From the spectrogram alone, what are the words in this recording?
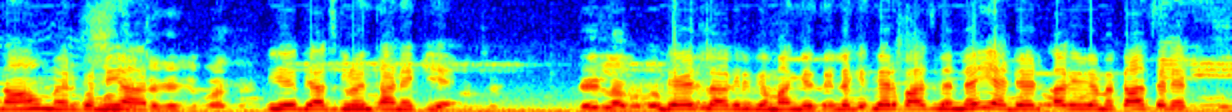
ना मेरे को नहीं आ रहा है? ये ब्याज कॉलोनी थाने की है। अच्छा। डेढ़ लाख रुपए डेढ़ लाख रुपए मांगे थे लेकिन मेरे पास में नहीं है। डेढ़ लाख रुपए मैं कहाँ से लेकर दूँ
